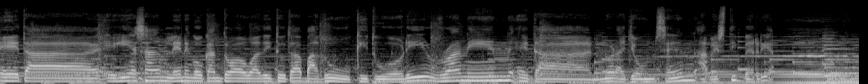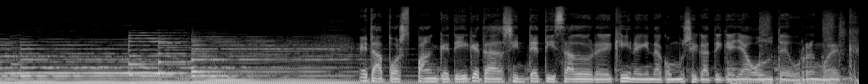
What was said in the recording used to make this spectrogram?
eta egia esan lehenengo kanto hau adituta badu ukitu hori Running eta Nora Jonesen abesti berria Eta post-punketik eta sintetizadorekin egindako musikatik gehiago dute urrengoek.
